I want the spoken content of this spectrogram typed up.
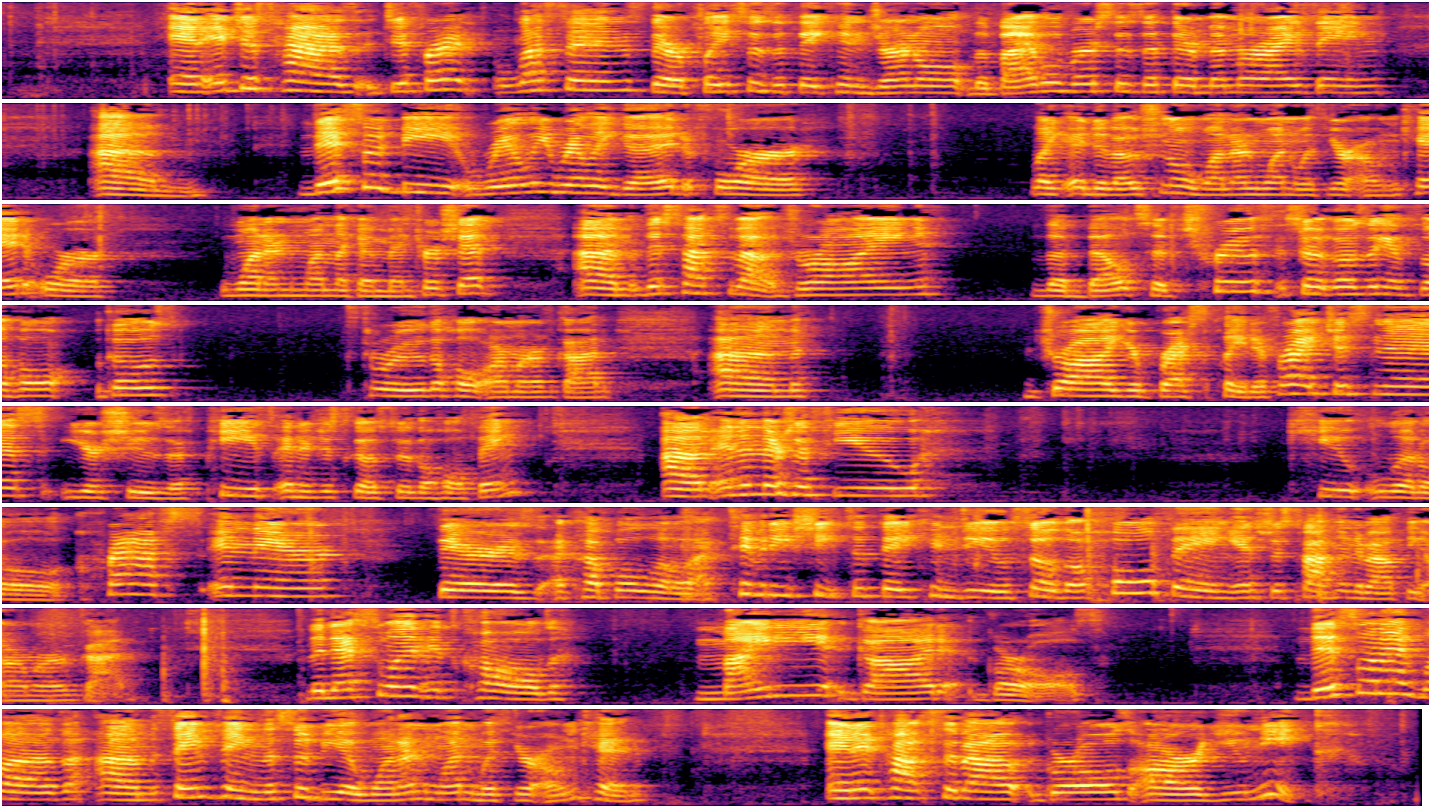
And it just has different lessons. There are places that they can journal the Bible verses that they're memorizing. Um, this would be really, really good for like a devotional one-on-one with your own kid or one-on-one like a mentorship. Um, this talks about drawing the belt of truth. So it goes against the whole, goes through the whole armor of God. Um, draw your breastplate of righteousness, your shoes of peace, and it just goes through the whole thing. Um, and then there's a few cute little crafts in there. There's a couple little activity sheets that they can do. So the whole thing is just talking about the armor of God. The next one is called Mighty God Girls. This one I love. Um, same thing. This would be a one-on-one -on -one with your own kid. And it talks about girls are unique.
